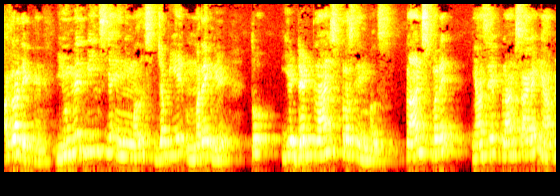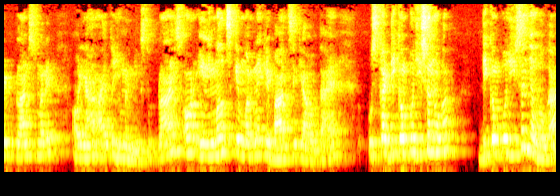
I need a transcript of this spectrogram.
अगला देखते हैं। ह्यूमन बींग्स या एनिमल्स जब ये मरेंगे तो ये dead plants plus animals plants मरे, यहाँ से प्लांट्स आ गए, यहाँ पे प्लांट्स मरे और यहाँ आए तो ह्यूमन बींग्स तो प्लांट्स और एनिमल्स के मरने के बाद से क्या होता है, उसका डिकम्पोजिशन होगा। डिकम्पोजिशन जब होगा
